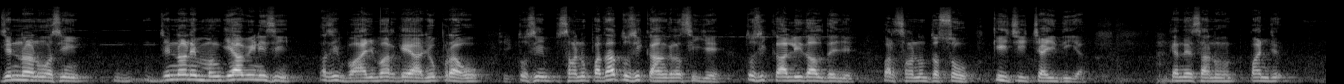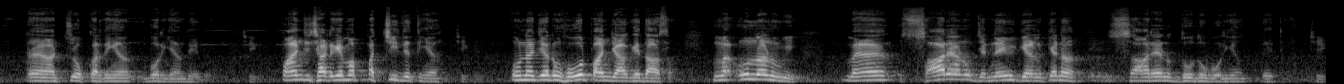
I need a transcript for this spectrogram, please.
ਜਿਨ੍ਹਾਂ ਨੂੰ ਅਸੀਂ ਜਿਨ੍ਹਾਂ ਨੇ ਮੰਗਿਆ ਵੀ ਨਹੀਂ ਸੀ ਅਸੀਂ ਬਾਜ ਮਾਰ ਕੇ ਆ ਜਾਓ ਭਰਾਓ ਤੁਸੀਂ ਸਾਨੂੰ ਪਤਾ ਤੁਸੀਂ ਕਾਂਗਰਸੀ ਜੇ ਤੁਸੀਂ ਕਾਲੀ ਦਲ ਦੇ ਜੇ ਪਰ ਸਾਨੂੰ ਦੱਸੋ ਕੀ ਚੀਜ਼ ਚਾਹੀਦੀ ਆ। ਕਹਿੰਦੇ ਸਾਨੂੰ ਪੰਜ ਚੋਕਰ ਦੀਆਂ ਬੋਰੀਆਂ ਦੇ ਦਿਓ। ਪੰਜ ਛੱਡ ਕੇ ਮੈਂ 25 ਦਿੱਤੀਆਂ। ਠੀਕ ਹੈ। ਉਹਨਾਂ ਚਿਰ ਨੂੰ ਹੋਰ ਪੰਜ ਆ ਕੇ 10 ਮੈਂ ਉਹਨਾਂ ਨੂੰ ਵੀ ਮੈਂ ਸਾਰਿਆਂ ਨੂੰ ਜਿੰਨੇ ਵੀ ਗਿਣ ਕੇ ਨਾ ਸਾਰਿਆਂ ਨੂੰ ਦੋ ਦੋ ਬੋਰੀਆਂ ਦੇ ਦਿੱਤੀਆਂ। ਠੀਕ।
